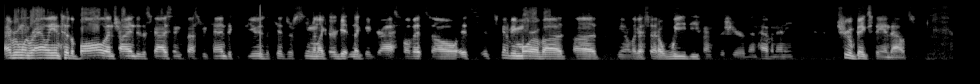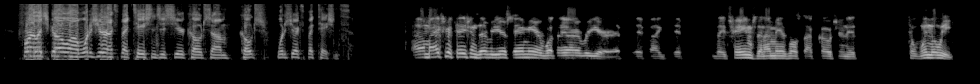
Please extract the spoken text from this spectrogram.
everyone rallying to the ball and trying to disguise things best we can to confuse the kids. Are seeming like they're getting a good grasp of it, so it's it's going to be more of a, a you know, like I said, a we defense this year than having any true big standouts. Before I let you go, um, what is your expectations this year, Coach? Um, Coach, what is your expectations? Uh, my expectations every year, Sammy, are what they are every year. If if I if they change, then I may as well stop coaching. It's to win the league.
